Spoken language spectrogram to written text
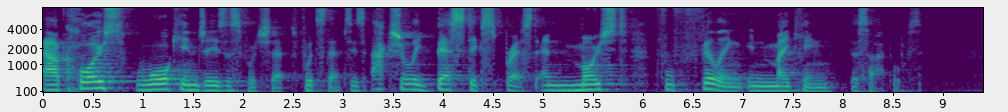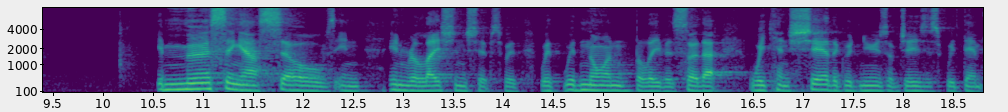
Our close walk in Jesus' footsteps is actually best expressed and most fulfilling in making disciples. immersing ourselves in, in relationships with, with, with non believers so that we can share the good news of Jesus with them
